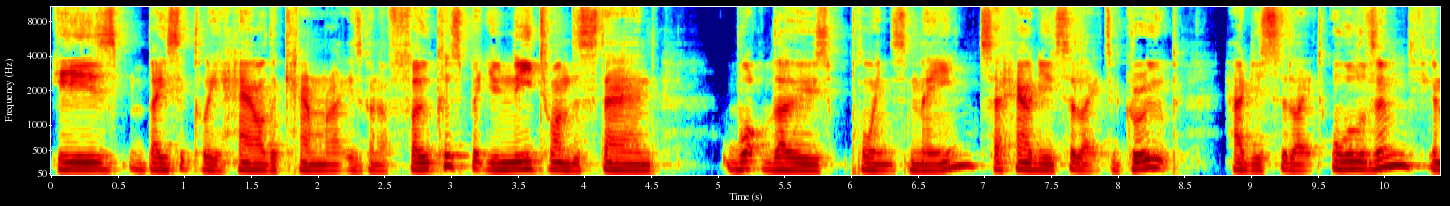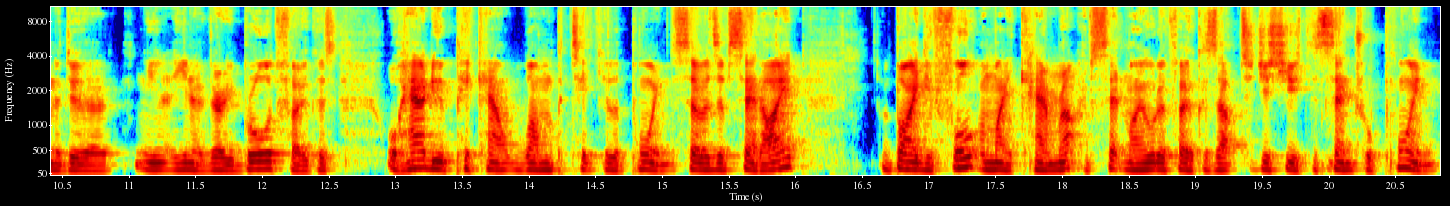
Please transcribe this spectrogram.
is basically how the camera is going to focus, but you need to understand what those points mean. So, how do you select a group? How do you select all of them if you're going to do a you know, you know very broad focus, or how do you pick out one particular point? So, as I've said, I by default on my camera, I've set my autofocus up to just use the central point.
